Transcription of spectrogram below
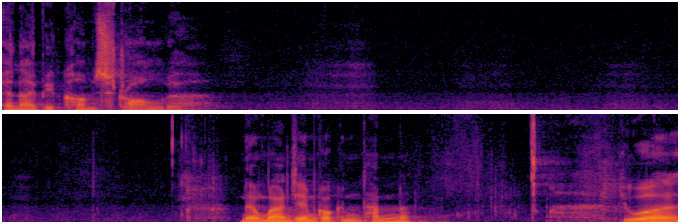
and I become stronger. Nếu ông bạn chị em có kinh thánh đó, Chúa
